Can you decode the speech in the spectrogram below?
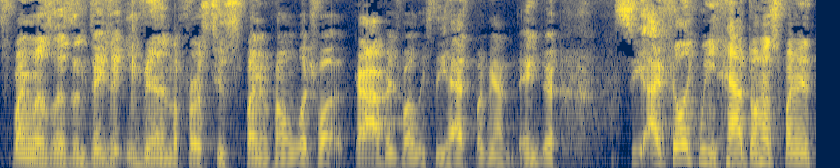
Spider Man was in danger even in the first two Spider Man films, which were garbage. But at least he has Spider Man in danger. See, I feel like we have don't have Spider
